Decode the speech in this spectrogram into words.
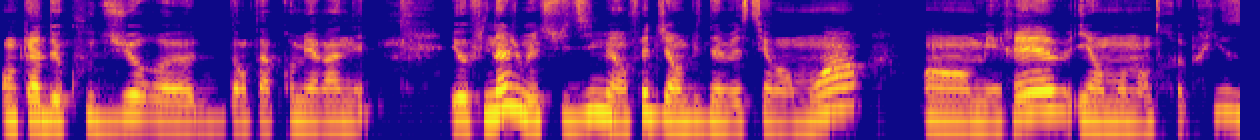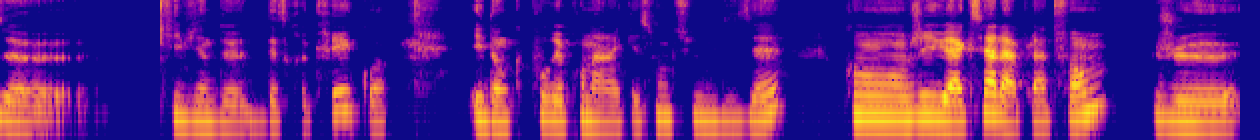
en cas de coup dur euh, dans ta première année. Et au final, je me suis dit, mais en fait, j'ai envie d'investir en moi, en mes rêves et en mon entreprise euh, qui vient d'être créée, quoi. Et donc, pour répondre à la question que tu me disais, quand j'ai eu accès à la plateforme, je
